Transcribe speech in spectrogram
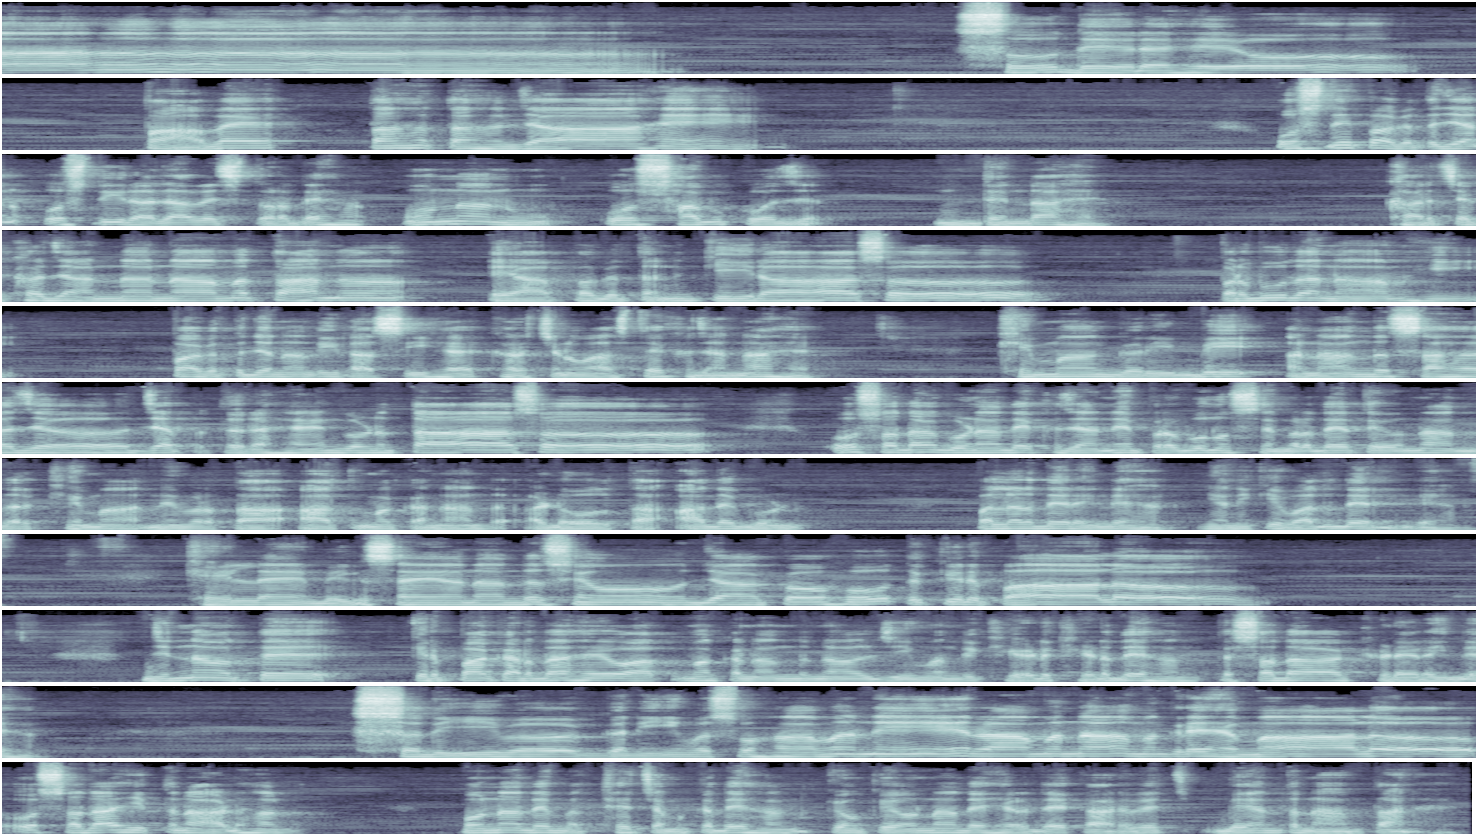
ਸੋ ਦੇ ਰਹੇ ਹੋ ਭਾਵੈ ਤਹ ਤਹ ਜਾਹੇ। ਉਸ ਦੇ ਭਗਤ ਜਨ ਉਸ ਦੀ ਰਜ਼ਾ ਵਿੱਚ ਤੁਰਦੇ ਹਨ। ਉਹਨਾਂ ਨੂੰ ਉਹ ਸਭ ਕੁਝ ਦਿੰਦਾ ਹੈ। ਖਰਚ ਖਜ਼ਾਨਾ ਨਾਮ ਧਨ ਇਆ ਭਗਤਨ ਕੀ ਰਾਸ। ਪ੍ਰਭੂ ਦਾ ਨਾਮ ਹੀ ਭਗਤ ਜਨਾਂ ਦੀ ਰਾਸੀ ਹੈ, ਖਰਚਣ ਵਾਸਤੇ ਖਜ਼ਾਨਾ ਹੈ। ਖਿਮਾ ਗਰੀਬੀ ਆਨੰਦ ਸਹਜ, ਜਪਤ ਰਹਿ ਗੁਣਤਾਸ ਉਹ ਸਦਾ ਗੁਣਾਂ ਦੇ ਖਜ਼ਾਨੇ ਪ੍ਰਭੂ ਨੂੰ ਸਿਮਰਦੇ ਤੇ ਉਹਨਾਂ ਅੰਦਰ ਖਿਮਾ, ਨਿਮਰਤਾ, ਆਤਮਕ ਆਨੰਦ, ਅਡੋਲਤਾ ਆਦਿ ਗੁਣ ਪਲਰਦੇ ਰਹਿੰਦੇ ਹਨ, ਯਾਨੀ ਕਿ ਵੱਧਦੇ ਰਹਿੰਦੇ ਹਨ। ਖੇਲੇ ਬਿਗਸੈ ਆਨੰਦ ਸਿਉ, ਜਾ ਕੋ ਹੋਤ ਕਿਰਪਾਲ। ਜਿਨ੍ਹਾਂ ਉੱਤੇ ਕਿਰਪਾ ਕਰਦਾ ਹੈ, ਉਹ ਆਤਮਕ ਆਨੰਦ ਨਾਲ ਜੀਵਨ ਦੀ ਖੇਡ ਖੇਡਦੇ ਹਨ ਤੇ ਸਦਾ ਖਿੜੇ ਰਹਿੰਦੇ ਹਨ। ਸਦੀਵ ਗਨੀਮ ਸੁਹਾਵਨੇ RAM ਨਾਮ ਗ੍ਰਹਿ ਮਾਲ, ਉਹ ਸਦਾ ਹੀ ਧਨਾੜ ਹਨ। ਉਹਨਾਂ ਦੇ ਮੱਥੇ ਚਮਕਦੇ ਹਨ ਕਿਉਂਕਿ ਉਹਨਾਂ ਦੇ ਹਿਰਦੇ ਘਰ ਵਿੱਚ ਬੇਅੰਤ ਨਾਮ ਧਨ ਹੈ।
